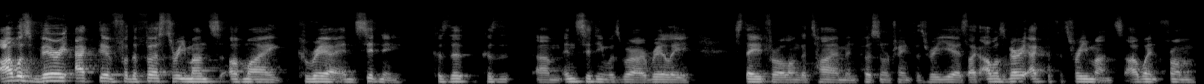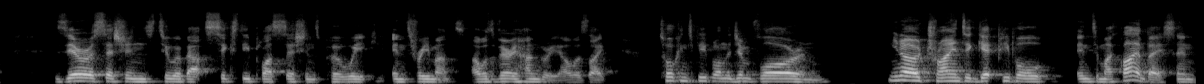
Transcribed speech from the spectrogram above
I was very active for the first three months of my career in Sydney because the because um, in Sydney was where I really stayed for a longer time and personal trained for three years. Like I was very active for three months. I went from zero sessions to about 60 plus sessions per week in three months. I was very hungry. I was like talking to people on the gym floor and, you know, trying to get people into my client base and,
